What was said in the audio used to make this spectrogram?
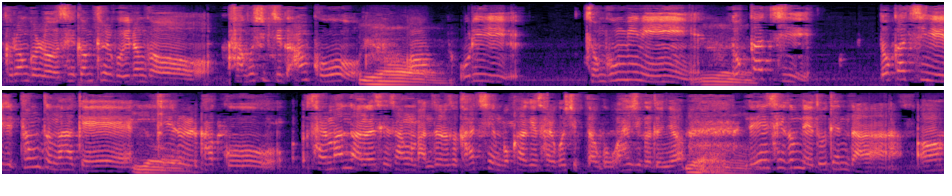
그런 걸로 세금 털고 이런 거 하고 싶지가 않고 이야. 어, 우리 전 국민이 예. 똑같이 똑같이 평등하게. 기회를 갖고 살맛 나는 세상을 만들어서 같이 행복하게 살고 싶다고 하시거든요. 이야. 내 세금 내도 된다. 어,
